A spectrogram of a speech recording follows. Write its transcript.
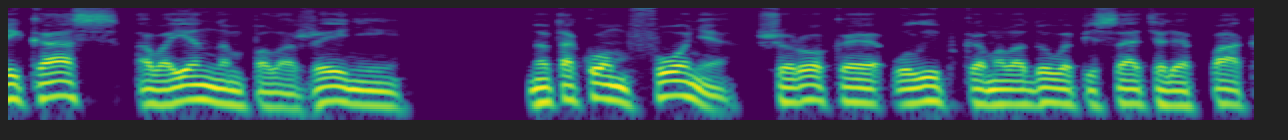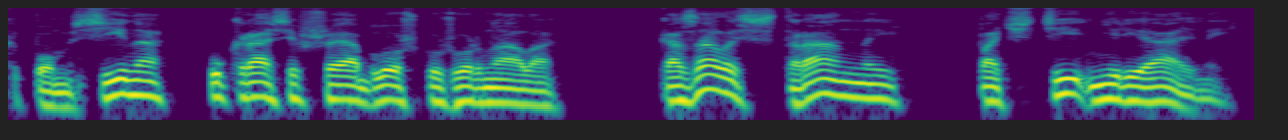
Приказ о военном положении, на таком фоне широкая улыбка молодого писателя Пак Помсина, украсившая обложку журнала, казалась странной, почти нереальной.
